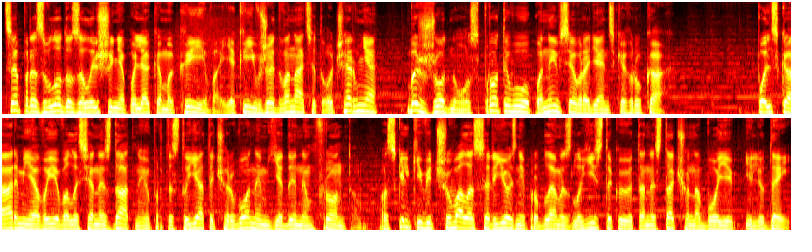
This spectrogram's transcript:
Це призвело до залишення поляками Києва, який вже 12 червня без жодного спротиву опинився в радянських руках. Польська армія виявилася нездатною протистояти червоним єдиним фронтом, оскільки відчувала серйозні проблеми з логістикою та нестачу набоїв і людей.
